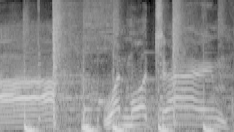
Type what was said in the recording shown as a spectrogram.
Ah, one more time.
